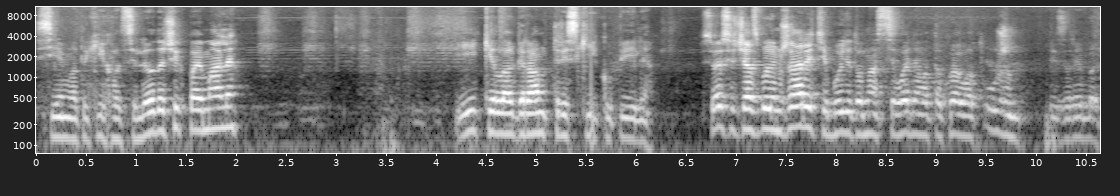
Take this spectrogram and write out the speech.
7 вот таких вот селедочек поймали. И килограмм трески купили. Все, сейчас будем жарить и будет у нас сегодня вот такой вот ужин из рыбы.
